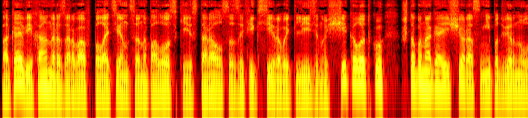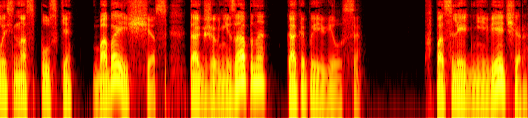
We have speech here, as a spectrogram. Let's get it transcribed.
Пока Вихан, разорвав полотенце на полоски, старался зафиксировать Лизину щиколотку, чтобы нога еще раз не подвернулась на спуске, Баба исчез так же внезапно, как и появился. В последний вечер,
